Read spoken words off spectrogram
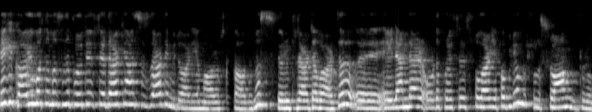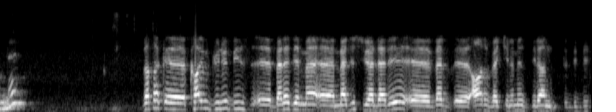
Peki kayyum atamasını protesto ederken sizler de müdahaleye maruz kaldınız. Görüntülerde vardı. Ee, eylemler orada protestolar yapabiliyor musunuz? Şu an durum ne? Zaten e, kayyum günü biz e, belediye me- e, meclis üyeleri e, ve e, ağır vekilimiz Dilan Di- Di-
